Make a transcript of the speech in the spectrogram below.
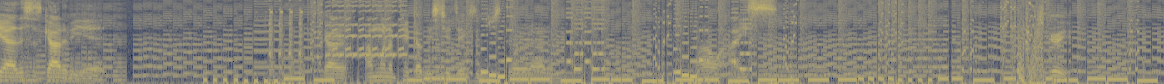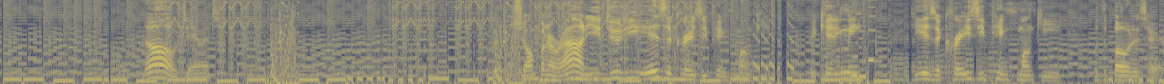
Yeah, this has gotta be it. Got it. I'm gonna pick up these two things and just throw it at him. I don't want ice. Screw you. No, damn it. Jumping around. You dude, he is a crazy pink monkey. Are you kidding me? He is a crazy pink monkey with a bow in his hair.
